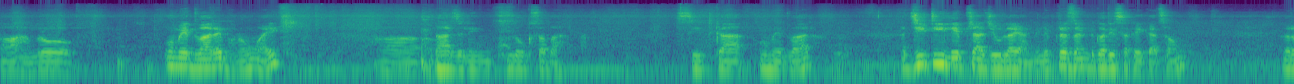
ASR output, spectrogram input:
हाम्रो उम्मेदवारै भनौँ है दार्जिलिङ लोकसभा सिटका उम्मेदवार जिटी लेप्चाज्यूलाई हामीले प्रेजेन्ट गरिसकेका छौँ। र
